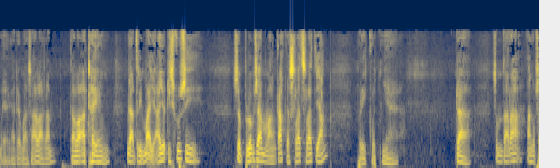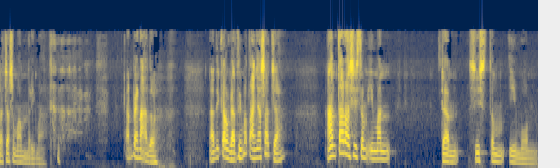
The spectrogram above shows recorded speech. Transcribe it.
Ya, nggak ada masalah kan. Kalau ada yang nggak terima ya ayo diskusi. Sebelum saya melangkah ke slide-slide yang berikutnya. Dah, sementara anggap saja semua menerima. kan penak tuh. Nanti kalau nggak terima tanya saja. Antara sistem iman dan sistem imun.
